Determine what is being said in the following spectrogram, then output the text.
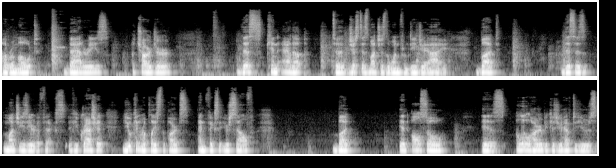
a remote, batteries, a charger. This can add up to just as much as the one from DJI, but this is much easier to fix. If you crash it, you can replace the parts and fix it yourself but it also is a little harder because you have to use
